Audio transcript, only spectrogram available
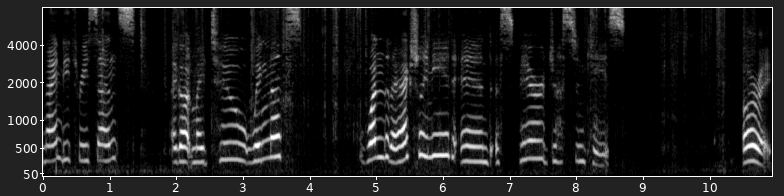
93 cents. I got my two wing nuts, one that I actually need, and a spare just in case. Alright.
